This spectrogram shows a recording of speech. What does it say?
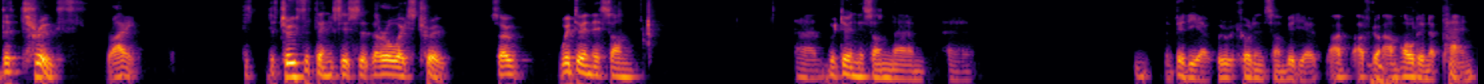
the truth right the, the truth of things is that they're always true so we're doing this on uh, we're doing this on um, uh, video we're recording this on video I've, I've got i'm holding a pen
